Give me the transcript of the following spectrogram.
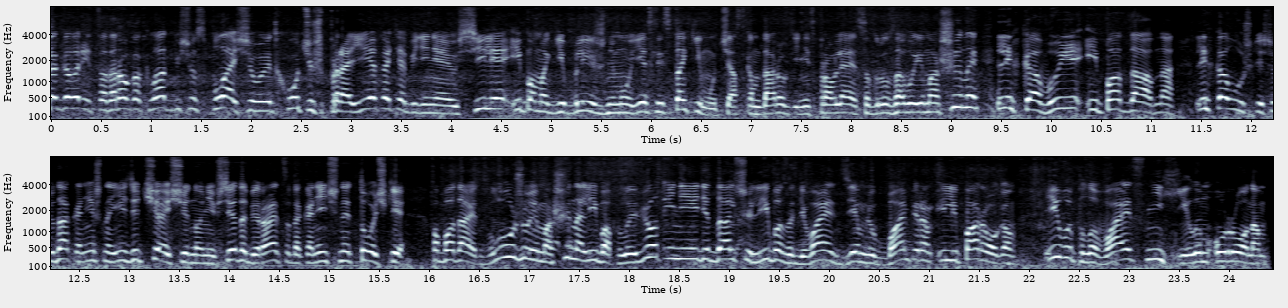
Как говорится, дорога к кладбищу сплачивает. Хочешь проехать, объединяй усилия и помоги ближнему. Если с таким участком дороги не справляются грузовые машины, легковые и подавно. Легковушки сюда, конечно, ездят чаще, но не все добираются до конечной точки. Попадает в лужу, и машина либо плывет и не едет дальше, либо задевает землю бампером или порогом и выплывает с нехилым уроном.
